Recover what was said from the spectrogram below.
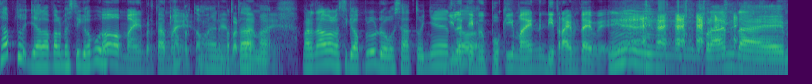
Sabtu jam 18.30. Oh main pertama ya? main pertama. ya. Main pertama 18.30 21-nya Gila tim Puki main di prime time ya. Hmm, prime time.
